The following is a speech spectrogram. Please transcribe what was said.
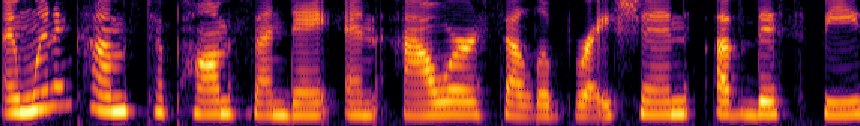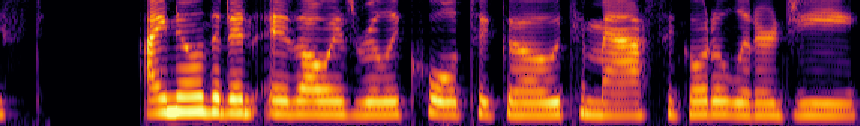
And when it comes to Palm Sunday and our celebration of this feast, I know that it is always really cool to go to Mass, to go to liturgy,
